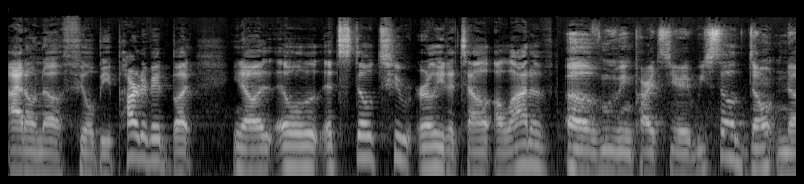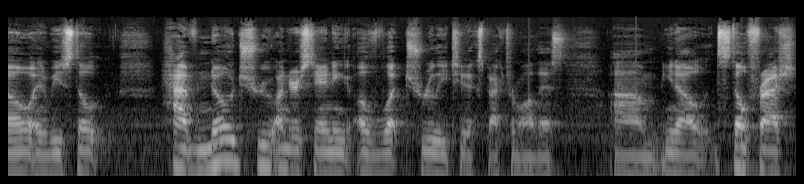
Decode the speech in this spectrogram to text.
I don't know if he'll be part of it, but you know, it'll, it's still too early to tell. A lot of of moving parts here. We still don't know, and we still have no true understanding of what truly to expect from all this. Um, you know, still fresh.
